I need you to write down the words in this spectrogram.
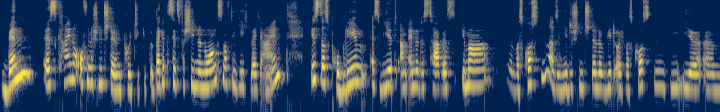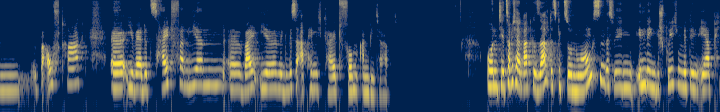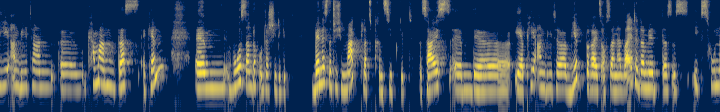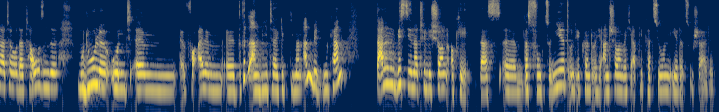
Wenn es keine offene Schnittstellenpolitik gibt, und da gibt es jetzt verschiedene Nuancen, auf die gehe ich gleich ein, ist das Problem, es wird am Ende des Tages immer was kosten. Also jede Schnittstelle wird euch was kosten, die ihr ähm, beauftragt. Äh, ihr werdet Zeit verlieren, äh, weil ihr eine gewisse Abhängigkeit vom Anbieter habt. Und jetzt habe ich ja gerade gesagt, es gibt so Nuancen, deswegen in den Gesprächen mit den ERP-Anbietern äh, kann man das erkennen, ähm, wo es dann doch Unterschiede gibt. Wenn es natürlich ein Marktplatzprinzip gibt, das heißt, ähm, der ERP-Anbieter wirbt bereits auf seiner Seite damit, dass es x Hunderte oder Tausende Module und ähm, vor allem äh, Drittanbieter gibt, die man anbinden kann, dann wisst ihr natürlich schon, okay, dass äh, das funktioniert und ihr könnt euch anschauen, welche Applikationen ihr dazu schaltet.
